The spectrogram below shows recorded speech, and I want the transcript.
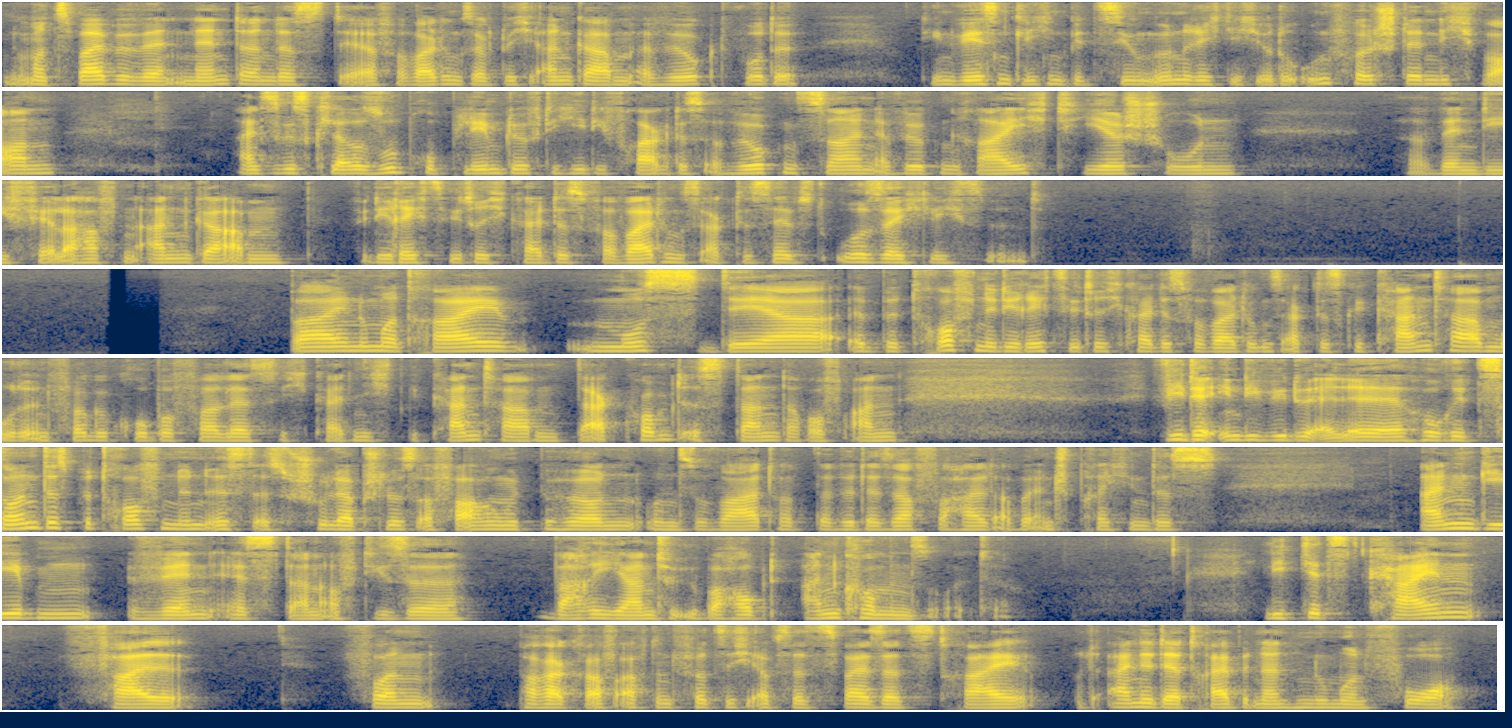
Nummer 2 nennt dann, dass der Verwaltungsakt durch Angaben erwirkt wurde, die in wesentlichen Beziehungen unrichtig oder unvollständig waren Einziges Klausurproblem dürfte hier die Frage des Erwirkens sein. Erwirken reicht hier schon, äh, wenn die fehlerhaften Angaben für die Rechtswidrigkeit des Verwaltungsaktes selbst ursächlich sind. Bei Nummer 3 muss der Betroffene die Rechtswidrigkeit des Verwaltungsaktes gekannt haben oder infolge grober Verlässlichkeit nicht gekannt haben. Da kommt es dann darauf an, wie der individuelle Horizont des Betroffenen ist, also Schulabschluss, Erfahrung mit Behörden und so weiter. Da wird der Sachverhalt aber entsprechendes angeben, wenn es dann auf diese Variante überhaupt ankommen sollte. Liegt jetzt kein Fall von Paragraph 48 Absatz 2 Satz 3 und eine der drei benannten Nummern vor,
